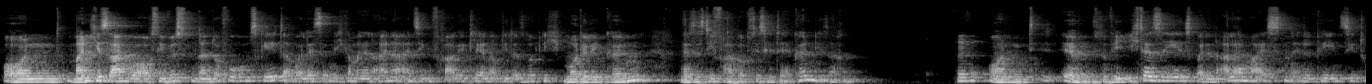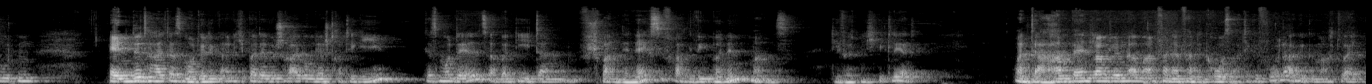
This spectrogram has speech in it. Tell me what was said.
Und manche sagen wohl auch, sie wüssten dann doch, worum es geht, aber letztendlich kann man in einer einzigen Frage klären, ob die das wirklich Modeling können. Das ist die Frage, ob sie es hinterher können, die Sachen. Mhm. Und äh, so wie ich das sehe, ist bei den allermeisten NLP-Instituten endet halt das Modeling eigentlich bei der Beschreibung der Strategie des Modells, aber die dann spannende nächste Frage, wie übernimmt man es, die wird nicht geklärt. Und da haben Bandler und Gründer am Anfang einfach eine großartige Vorlage gemacht, weil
